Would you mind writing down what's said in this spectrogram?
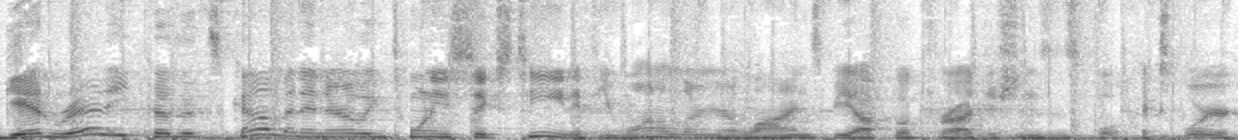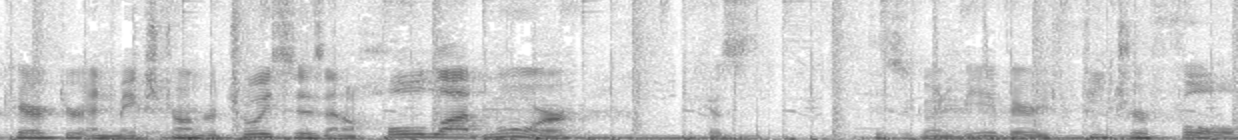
Get ready because it's coming in early 2016. If you want to learn your lines, be off book for auditions, and explore your character, and make stronger choices, and a whole lot more, because this is going to be a very feature full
